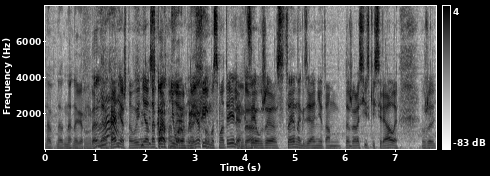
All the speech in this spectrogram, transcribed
на- на- на- наверное, да? Да, конечно, вы неоднократно, наверное, приехал. фильмы смотрели, Да. где уже сцены, где они там, даже российские сериалы, уже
